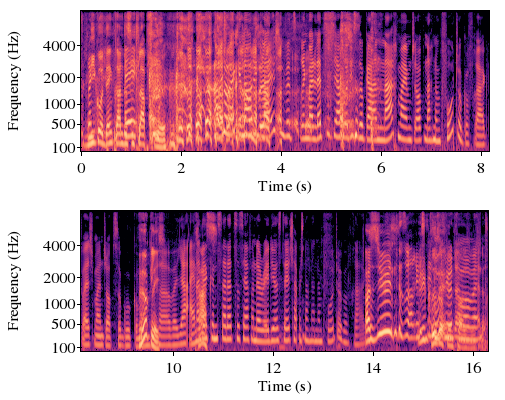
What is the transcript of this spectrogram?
Witz bringen. Nico, denk dran, das ist ein Ey. Klappstuhl. Aber ich wollte genau den gleichen Witz bringen, weil letztes Jahr wurde ich sogar nach meinem Job nach einem Foto gefragt, weil ich meinen Job so gut gemacht Wirklich? habe. Ja, einer Krass. der Künstler letztes Jahr von der Radio Stage hat mich noch nach einem Foto gefragt. Oh, süß. Das war richtig jeden guter Fall Moment. süß,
